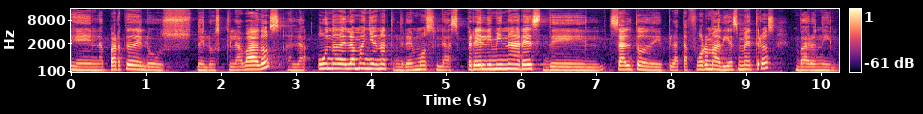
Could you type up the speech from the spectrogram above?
En la parte de los, de los clavados, a la 1 de la mañana tendremos las preliminares del salto de plataforma a 10 metros varonil.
